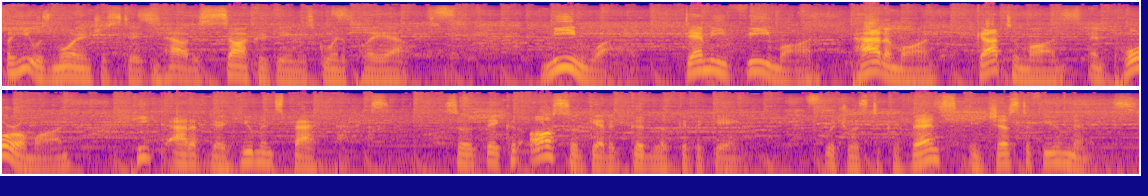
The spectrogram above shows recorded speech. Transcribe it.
but he was more interested in how the soccer game was going to play out. Meanwhile, Demi Vimon, Patamon, Gatomon, and Poromon peeked out of their humans' backpacks so they could also get a good look at the game, which was to commence in just a few minutes.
